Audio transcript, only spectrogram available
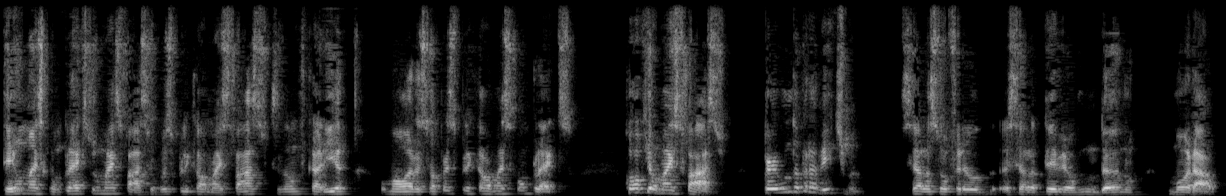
tem um mais complexo e um mais fácil. Eu vou explicar o mais fácil, senão ficaria uma hora só para explicar o mais complexo. Qual que é o mais fácil? Pergunta para a vítima se ela sofreu, se ela teve algum dano moral.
